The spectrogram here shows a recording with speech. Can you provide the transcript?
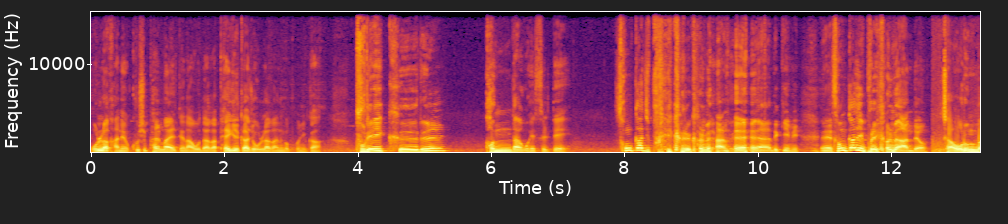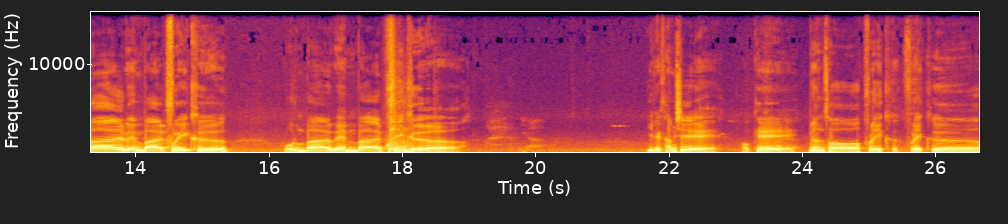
올라가네요. 98마일 때 나오다가 100일까지 올라가는 거 보니까 브레이크를 건다고 했을 때 손까지 브레이크를 걸면 안 돼. 느낌이. 예, 손까지 브레이크 걸면 안 돼요. 자, 오른발, 왼발 브레이크. 오른발, 왼발 브레이크. 230. 오케이. 면서 브레이크, 브레이크.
